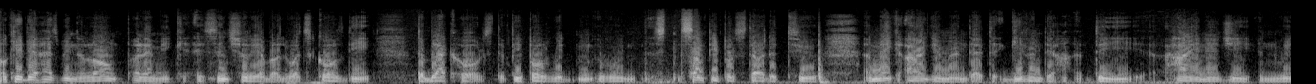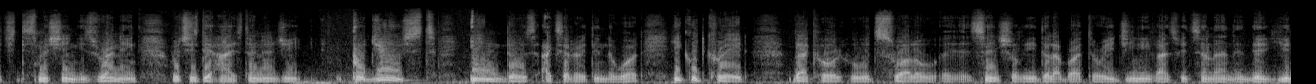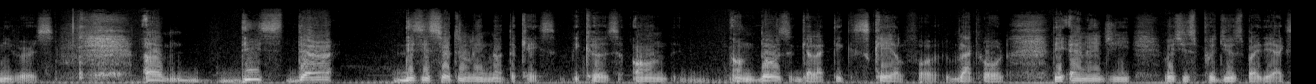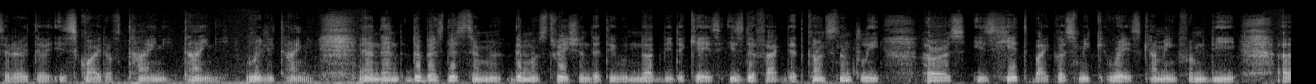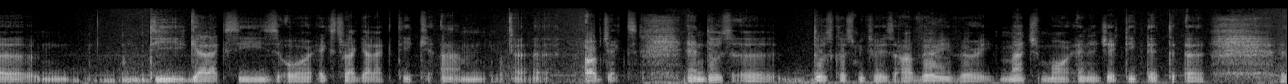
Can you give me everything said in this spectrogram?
Okay, there has been a long polemic essentially about what's called the the black holes. The people with, with some people started to uh, make argument that given the the high energy in which this machine is running, which is the highest energy produced in those accelerator in the world, he could create black hole who would swallow uh, essentially the laboratory, Geneva, Switzerland, and the universe. Um, this there this is certainly not the case because on on those galactic scale for black hole, the energy which is produced by the accelerator is quite of tiny, tiny, really tiny. And then the best demonstration that it would not be the case is the fact that constantly Earth is hit by cosmic rays coming from the uh, the galaxies or extragalactic um, uh, objects. And those, uh, those cosmic rays are very, very much more energetic than uh,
